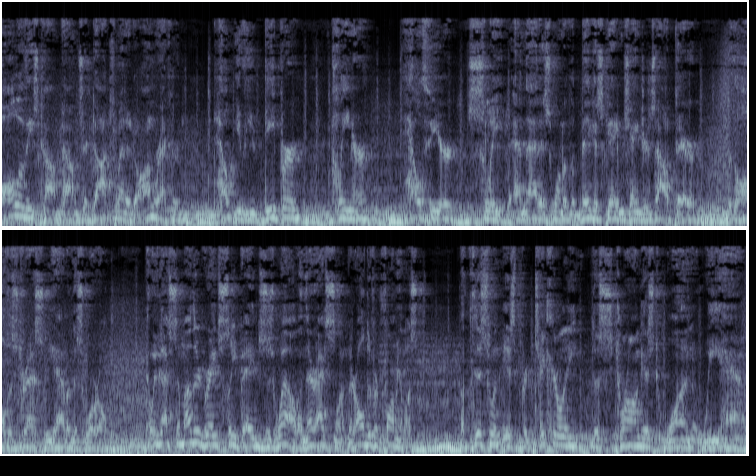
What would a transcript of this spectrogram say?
All of these compounds are documented on record to help give you deeper, cleaner, healthier sleep. And that is one of the biggest game changers out there with all the stress we have in this world. And we've got some other great sleep aids as well, and they're excellent. They're all different formulas. But this one is particularly the strongest one we have.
